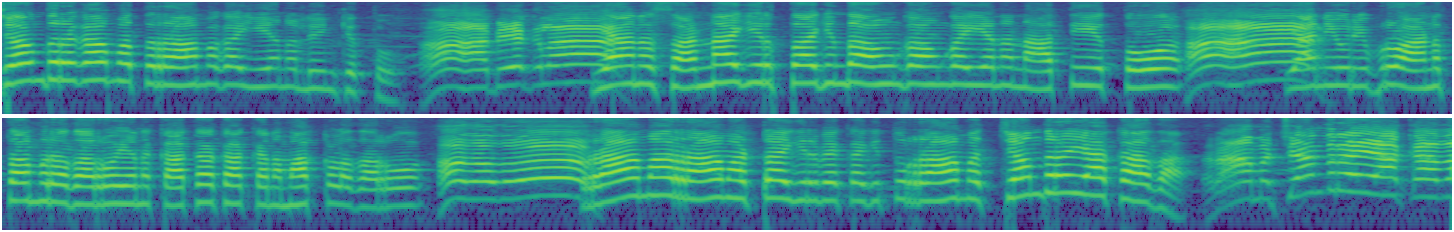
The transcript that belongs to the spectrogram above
ಚಂದ್ರಗ ಮತ್ತ ರಾಮಗ ಏನು ಲಿಂಕ್ ಇತ್ತು? ಏನ ಸಣ್ಣಾಗಿರ್ತಾಗಿಂದ ಅವಂಗ ಅವಂಗ ಏನ ನಾತಿ ಇತ್ತು? ಏನ್ ಇವ್ರಿಬ್ರು ಅಣ್ಣ ಅದಾರೋ ಏನ ಕಾಕ ಕಾಕನ ಮಕ್ಕಳು ಅದಾರೋ? ರಾಮ ರಾಮ ಅಟ್ಟಾಗಿರ್ಬೇಕಾಗಿತ್ತು ರಾಮಚಂದ್ರ ಯಾಕಾದ ರಾಮಚಂದ್ರ ಯಾಕಾದ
